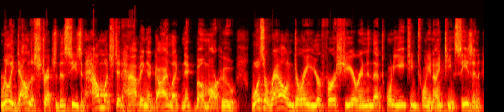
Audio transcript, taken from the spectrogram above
really down the stretch of this season, how much did having a guy like Nick Bomar, who was around during your first year and in that 2018 2019 season,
